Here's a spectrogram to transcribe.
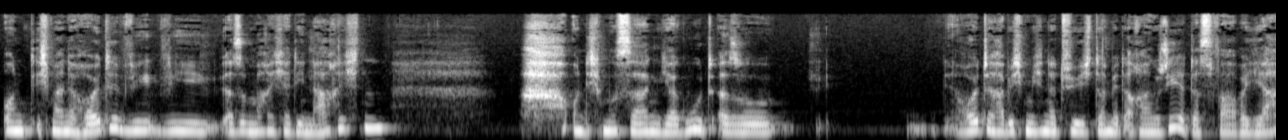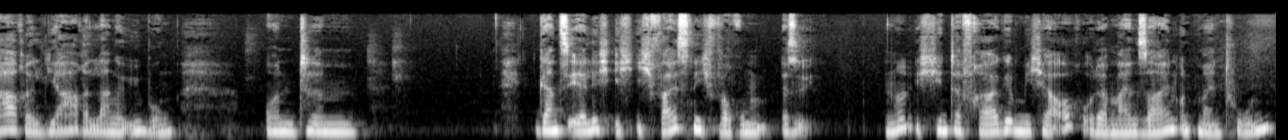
und ich meine, heute, wie, wie, also mache ich ja die Nachrichten. Und ich muss sagen, ja gut, also heute habe ich mich natürlich damit arrangiert. Das war aber Jahre, jahrelange Übung. Und ähm, ganz ehrlich, ich, ich weiß nicht, warum, also ne, ich hinterfrage mich ja auch oder mein Sein und mein Tun.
